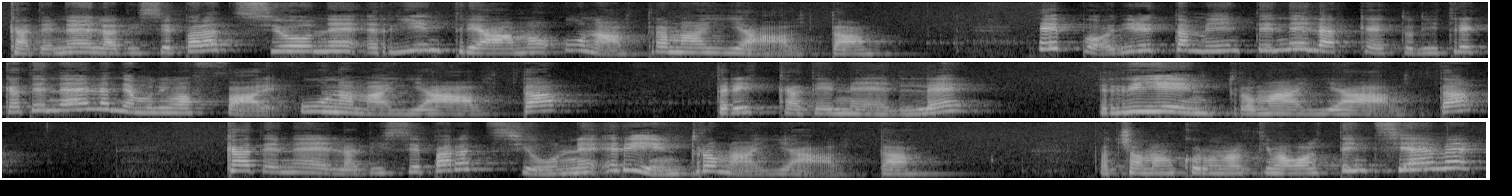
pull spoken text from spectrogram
Catenella di separazione rientriamo un'altra maglia alta. E poi direttamente nell'archetto di 3 catenelle andiamo a fare una maglia alta 3 catenelle rientro maglia alta catenella di separazione rientro maglia alta. Facciamo ancora un'ultima volta insieme.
